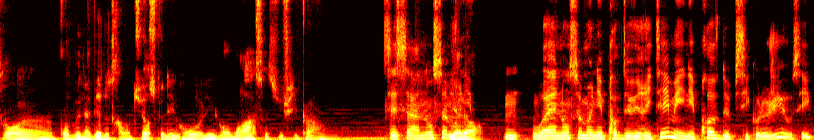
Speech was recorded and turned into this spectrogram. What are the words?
pour, pour mener à bien notre aventure, parce que les gros, les gros bras, ça suffit pas. hein. C'est ça, non seulement Et une- alors, Mm, ouais, non seulement une épreuve de vérité, mais une épreuve de psychologie aussi.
